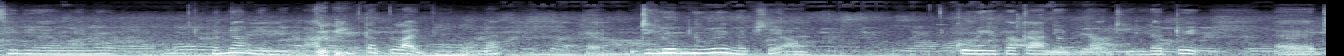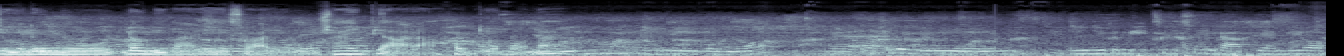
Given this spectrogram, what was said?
CDM ဝင်လို့မမြောက်မြင်နေပါတက်ပလိုက်ပြီးပေါ့နော်အဲဒီလိုမျိုးတွေမဖြစ်အောင်ကိုရီဘက်ကနေပြီးတော့ဒီလက်တွေ့အဲဒီလိုမျိုးလုပ်နေပါလေဆိုတာတွေကိုရိုင်းပြတာဟုတ်တယ်ပေါ့နော်ဒီမျိုးသမီးချင်းချင်းကပြန်ပြီးတော့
